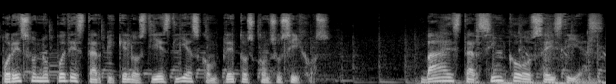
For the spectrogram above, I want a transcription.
por eso no puede estar Piqué los 10 días completos con sus hijos. Va a estar 5 o 6 días.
